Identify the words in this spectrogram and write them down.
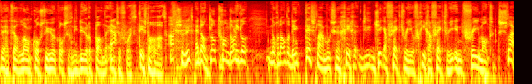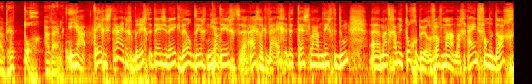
we wel loonkosten, huurkosten van die dure panden ja. enzovoort. Het is nogal wat. Absoluut. En dan het loopt gewoon door. Edel, nog een ander ding. Tesla moet zijn giga, gigafactory of gigafactory in Fremont sluiten. Hè? Toch, uiteindelijk. Ja, tegenstrijdige berichten deze week. Wel dicht, niet ja. dicht. Uh, eigenlijk weigerde Tesla hem dicht te doen. Uh, maar het gaat nu toch gebeuren. Vanaf maandag, eind van de dag.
